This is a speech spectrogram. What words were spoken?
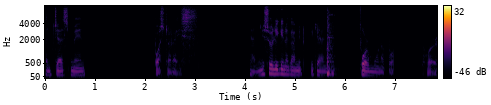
adjustment, posterize. Yan. Usually, ginagamit ko dyan 4 muna po. 4.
